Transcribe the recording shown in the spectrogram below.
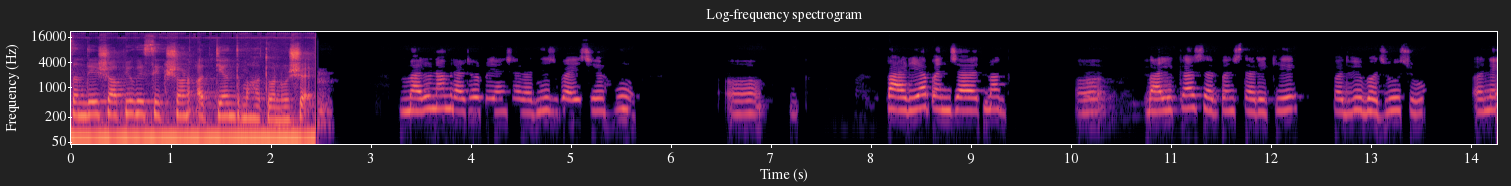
સંદેશ આપ્યો કે શિક્ષણ અત્યંત મહત્વનું છે. મારું નામ રાઠોડ પ્રિયંશા રજનીશભાઈ છે. હું પાડિયા પંચાયતમાં બાલિકા સરપંચ તરીકે પદવી ભજવું છું. અને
